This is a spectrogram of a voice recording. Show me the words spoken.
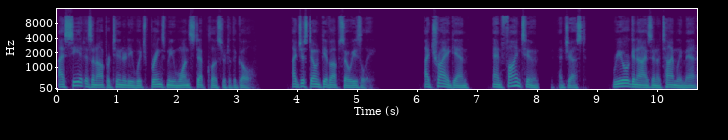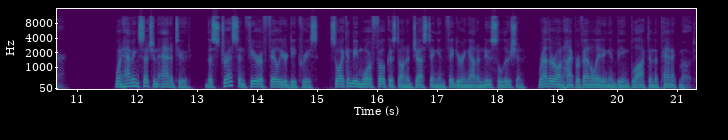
I see it as an opportunity which brings me one step closer to the goal. I just don't give up so easily. I try again, and fine tune, adjust, reorganize in a timely manner. When having such an attitude, the stress and fear of failure decrease, so I can be more focused on adjusting and figuring out a new solution, rather on hyperventilating and being blocked in the panic mode.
